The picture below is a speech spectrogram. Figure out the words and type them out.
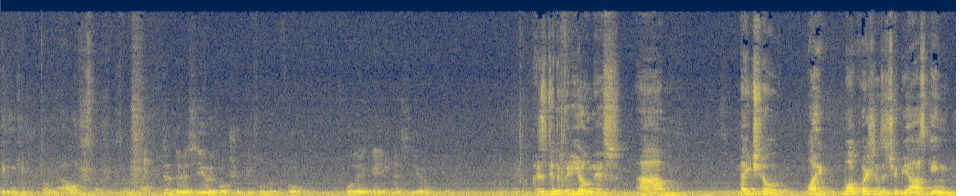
we can keep talking about other stuff. So. yeah. The, SEO is what should people look for in? I just did a video on this. Um, make sure, like, what questions I should be asking.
